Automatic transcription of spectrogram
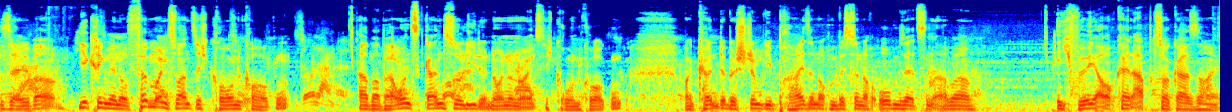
selber. Hier kriegen wir nur 25 Kronkorken, aber bei uns ganz solide 99 Kronkorken. Man könnte bestimmt die Preise noch ein bisschen nach oben setzen, aber ich will ja auch kein Abzocker sein.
